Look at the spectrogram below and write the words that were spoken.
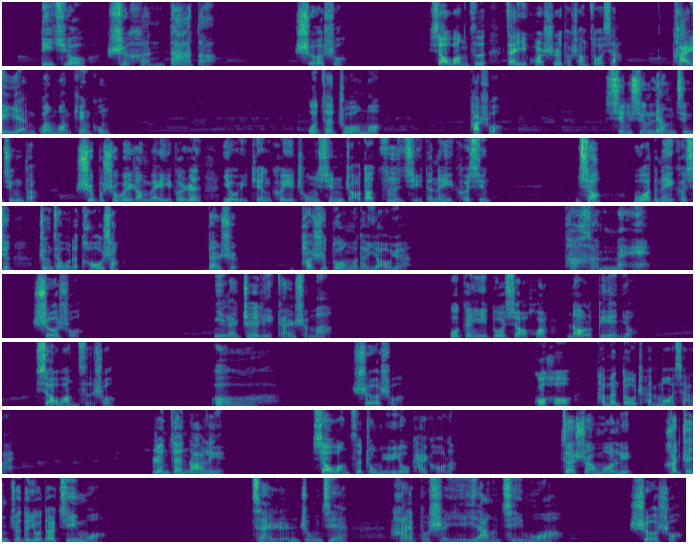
地球是很大的。”蛇说。小王子在一块石头上坐下，抬眼观望天空。我在琢磨，他说：“星星亮晶晶的，是不是为让每一个人有一天可以重新找到自己的那一颗星？瞧，我的那一颗星正在我的头上，但是它是多么的遥远。它很美。”蛇说：“你来这里干什么？”我跟一朵小花闹了别扭，小王子说：“哦。”蛇说。过后，他们都沉默下来。人在哪里？小王子终于又开口了：“在沙漠里，还真觉得有点寂寞。在人中间，还不是一样寂寞。”蛇说：“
